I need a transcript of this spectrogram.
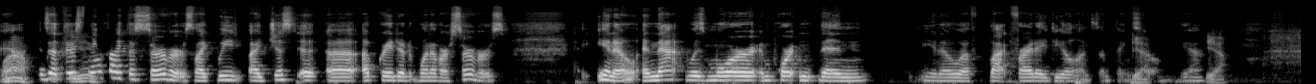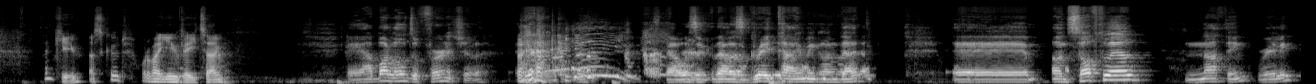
wow. that there's things like the servers. Like we, I just uh, uh, upgraded one of our servers, you know, and that was more important than, you know, a Black Friday deal on something. Yeah. So, yeah. Yeah. Thank you. That's good. What about you, Vito? Hey, I bought loads of furniture. that was a, that was great timing on that. Um, on software, nothing really.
